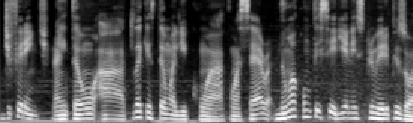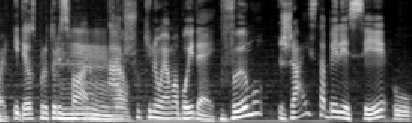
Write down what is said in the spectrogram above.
diferente, né? Então, a, toda a questão ali com a, com a Sarah não aconteceria nesse primeiro episódio. E daí os produtores hum, falaram: acho que não é uma boa ideia. Vamos já estabelecer o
